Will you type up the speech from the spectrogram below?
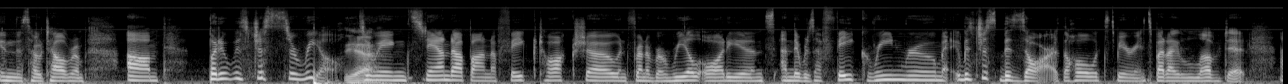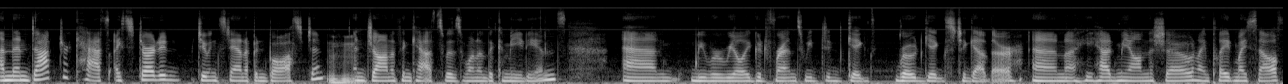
in this hotel room. Um, but it was just surreal Yeah. doing stand up on a fake talk show in front of a real audience and there was a fake green room. It was just bizarre the whole experience but i loved it. And then dr katz i started doing stand up in boston and jonathan katz was one of the comedians and we were really good friends. We did gigs road gigs together and uh, he had me on the show and i played myself.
